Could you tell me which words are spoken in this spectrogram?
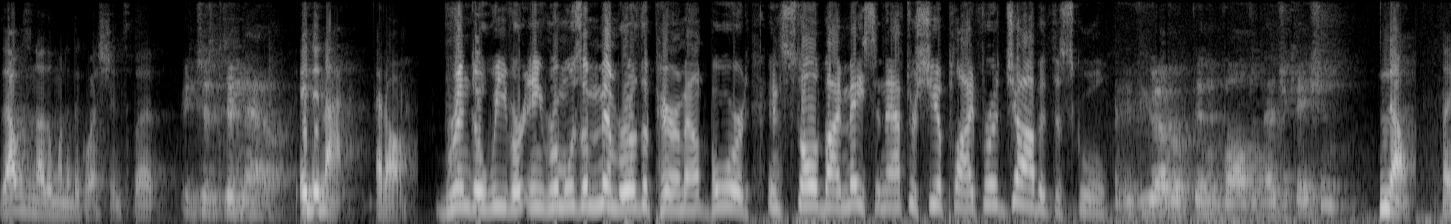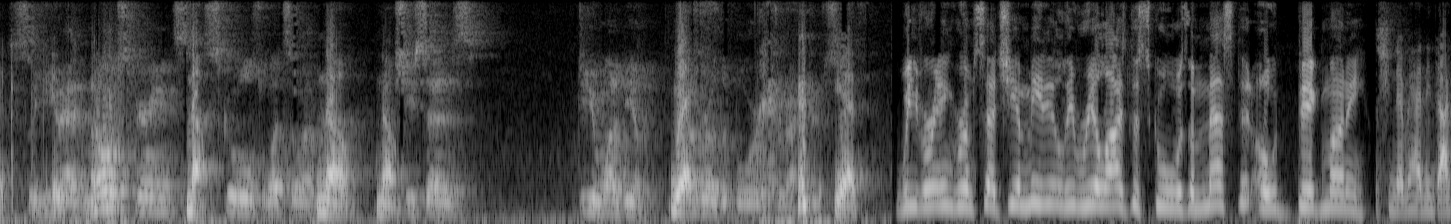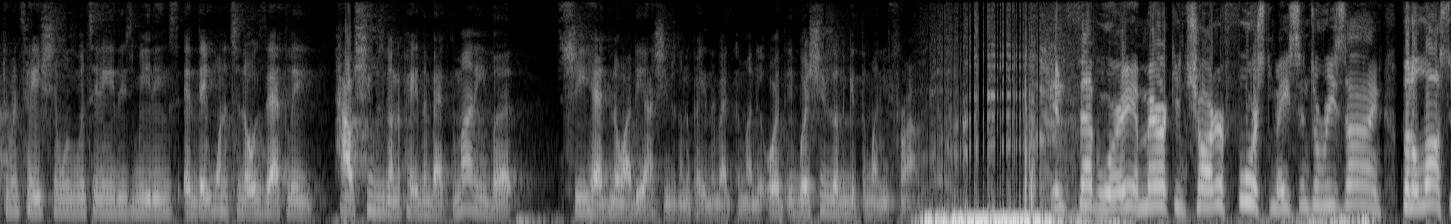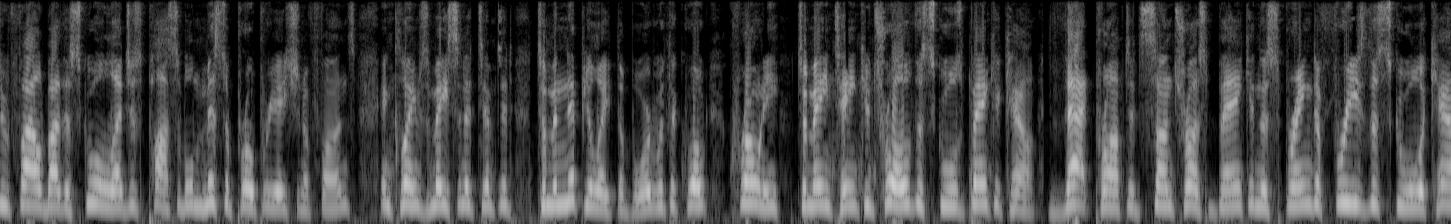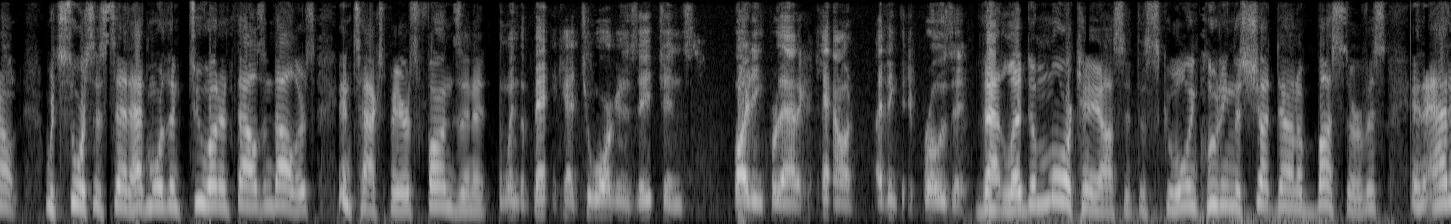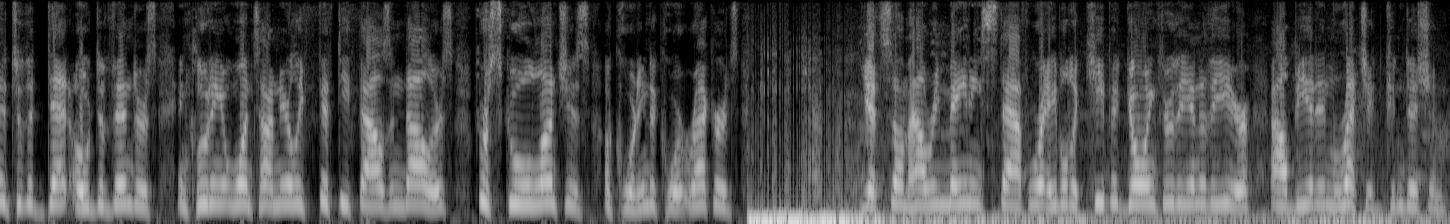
That was another one of the questions, but It just didn't add up. it did not at all. Brenda Weaver Ingram was a member of the Paramount Board, installed by Mason after she applied for a job at the school. Have you ever been involved in education? No, like So you had no experience No. in schools whatsoever? no, no. She says, do you want to be a Yes. member of the board of directors? Yes, Weaver Ingram said she immediately realized the school was a mess that owed big money. she never had any documentation when we went to any of these meetings, and they wanted to know exactly how she was going to pay them back the money, but she had no idea how she was going to pay them back the money or where she was going to get the money from. In February, American Charter forced Mason to resign, but a lawsuit filed by the school alleges possible misappropriation of funds and claims Mason attempted to manipulate the board with a quote crony to maintain control of the school's bank account. That prompted SunTrust Bank in the spring to freeze the school account, which sources said had more than $200,000 in taxpayers' funds in it. When the bank had two organizations fighting for that account, I think they froze it. That led to more chaos at the school, including the shutdown of bus service, and added to the debt owed to vendors, including at one time nearly $50,000 for school lunches, according to court records. Yet somehow remaining staff were able to keep it going through the end of the year, albeit in wretched condition.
